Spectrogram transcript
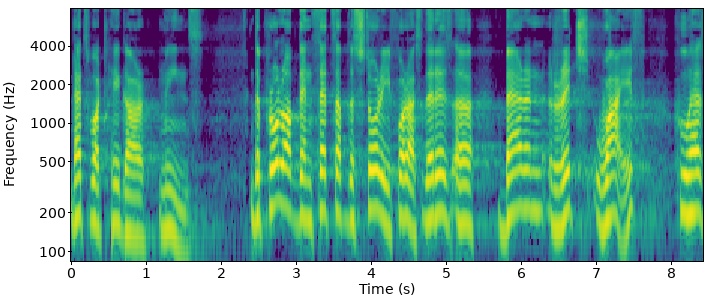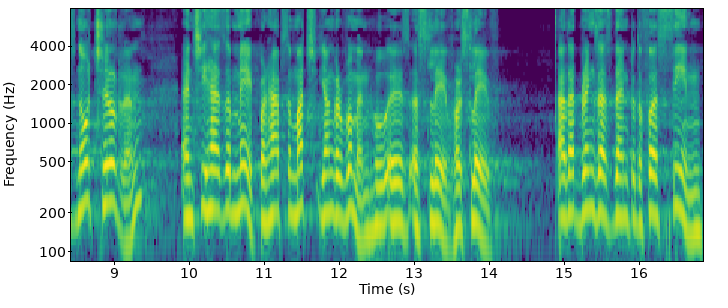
That's what Hagar means. The prologue then sets up the story for us. There is a barren, rich wife who has no children, and she has a mate, perhaps a much younger woman, who is a slave, her slave. Uh, that brings us then to the first scene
